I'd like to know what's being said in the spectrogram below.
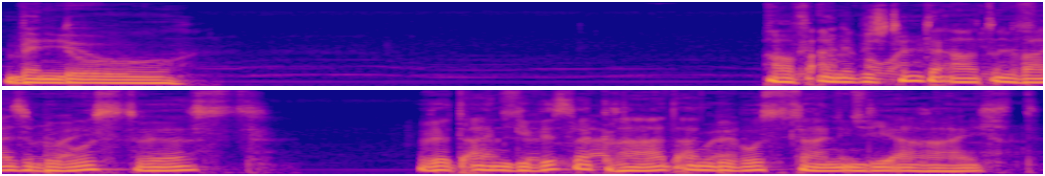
Wenn du auf eine bestimmte Art und Weise bewusst wirst, wird ein gewisser Grad an Bewusstsein in dir erreicht.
